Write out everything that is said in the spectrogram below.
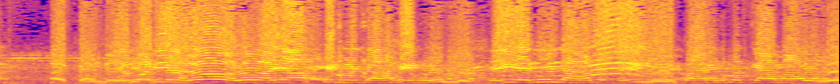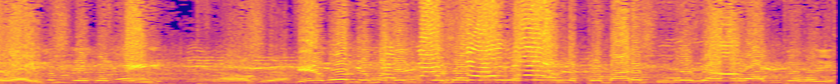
है। पेन दे हेलो हेलो भैया एक मिनट आओ, एक मिनट। आओ। सही एक मिनट आओ, सही पार्क में क्या मामला है? तुम देखो सही? देखो जो जोरदार काम करते हैं लपड़ मारो पूरे क्या करवा दी देखो ये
